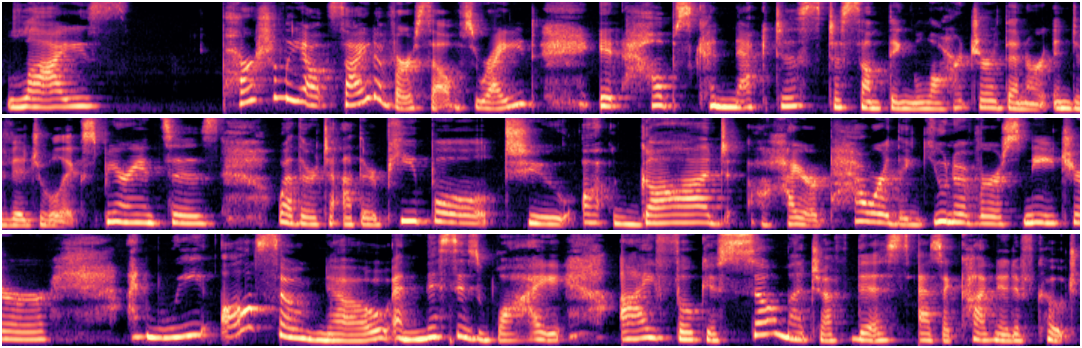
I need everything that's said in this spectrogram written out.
lies partially outside of ourselves, right? It helps connect us to something larger than our individual experiences, whether to other people, to uh, God, a higher power, the universe, nature. And we also know, and this is why I focus so much of this as a cognitive coach,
